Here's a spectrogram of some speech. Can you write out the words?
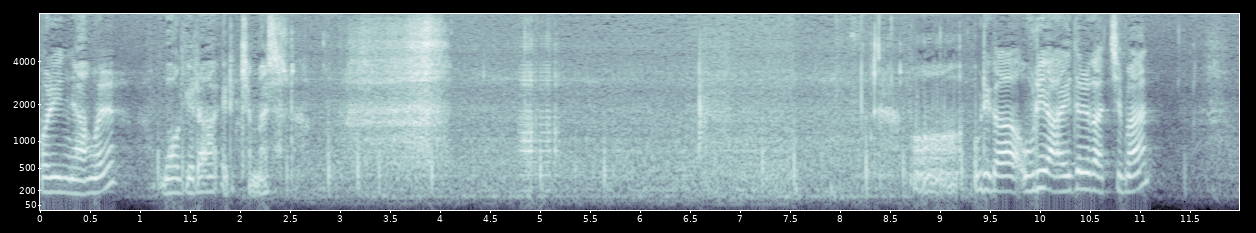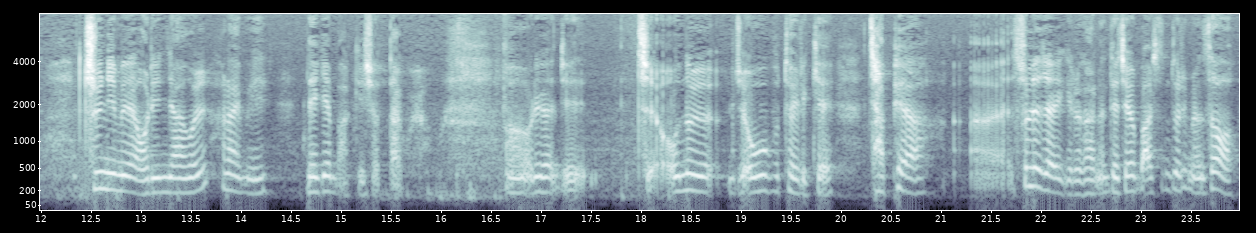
어린 양을 먹이라 이렇게 말씀. 어, 우리가 우리 아이들 같지만 주님의 어린 양을 하나님이 내게 맡기셨다고요. 어, 우리가 이제 저 오늘 이제 오후부터 이렇게 자폐아 아, 순례자 얘기를 가는데 제가 말씀드리면서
